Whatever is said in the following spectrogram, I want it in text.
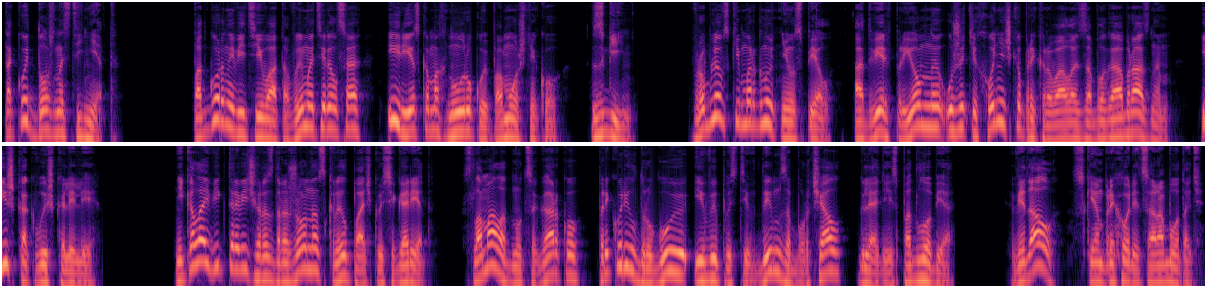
такой должности нет. Подгорный витиевато выматерился и резко махнул рукой помощнику. «Сгинь». Врублевский моргнуть не успел, а дверь в приемную уже тихонечко прикрывалась за благообразным. Ишь как вышкалили. Николай Викторович раздраженно вскрыл пачку сигарет. Сломал одну цигарку, прикурил другую и, выпустив дым, забурчал, глядя из-под лобья. «Видал, с кем приходится работать?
